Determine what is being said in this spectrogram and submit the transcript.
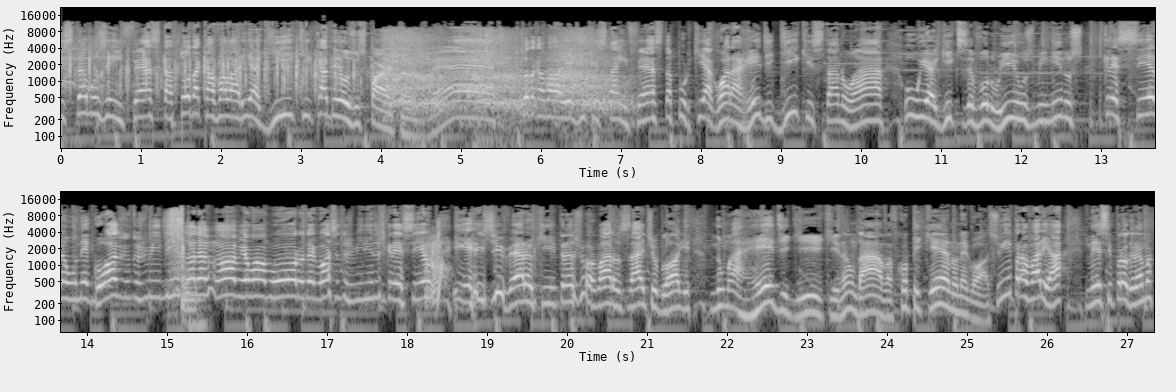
Estamos em festa, toda a cavalaria geek. Cadê os Spartans? É. Toda a Cavalaria Geek está em festa porque agora a Rede Geek está no ar, o We Are Geeks evoluiu, os meninos cresceram, o negócio dos meninos, olha só, meu amor, o negócio dos meninos cresceu e eles tiveram que transformar o site, o blog, numa Rede Geek. Não dava, ficou pequeno o negócio. E para variar, nesse programa,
